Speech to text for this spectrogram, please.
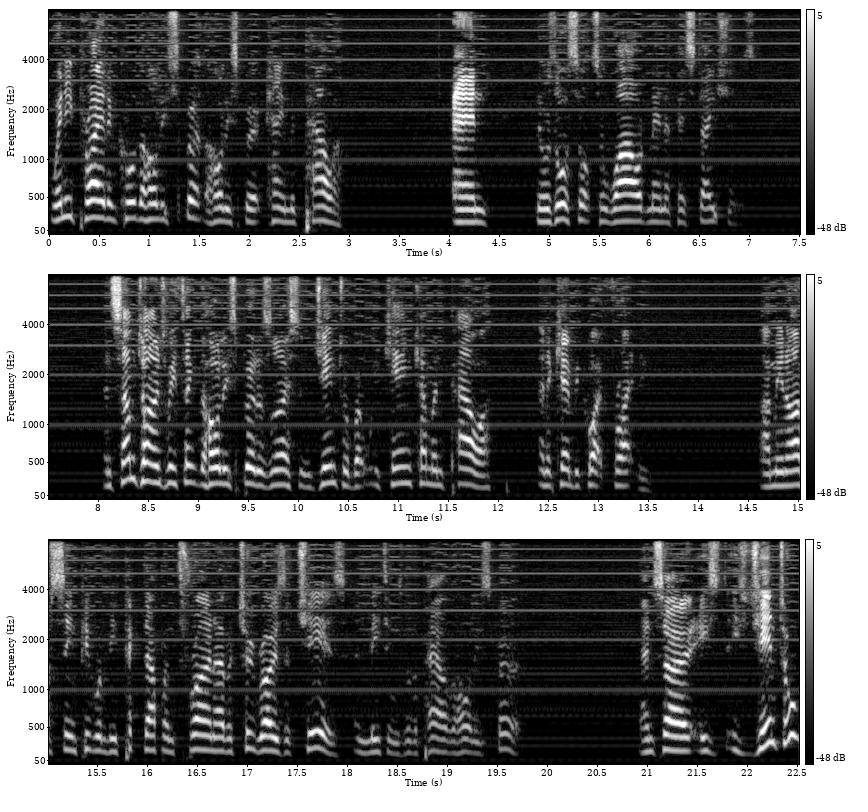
when he prayed and called the Holy Spirit, the Holy Spirit came with power. And there was all sorts of wild manifestations. And sometimes we think the Holy Spirit is nice and gentle, but we can come in power and it can be quite frightening. I mean, I've seen people be picked up and thrown over two rows of chairs in meetings with the power of the Holy Spirit. And so he's, he's gentle,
